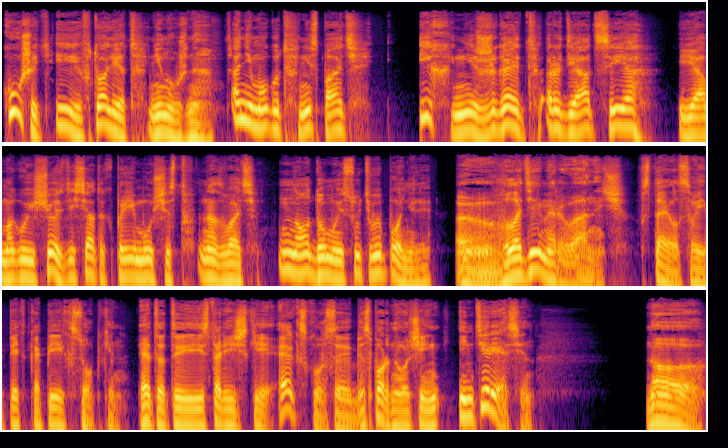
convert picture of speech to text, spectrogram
кушать и в туалет не нужно. Они могут не спать, их не сжигает радиация. Я могу еще с десяток преимуществ назвать, но, думаю, суть вы поняли. «Э, «Владимир Иванович», — вставил свои пять копеек Сопкин, «этот исторический экскурс э, бесспорно очень интересен». Но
